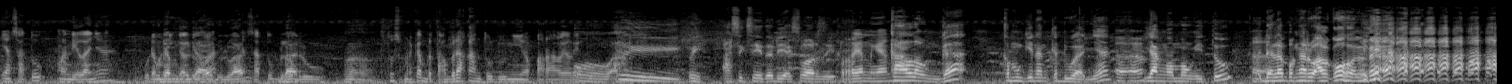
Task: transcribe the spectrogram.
yang satu Mandelanya udah, Udah meninggal, meninggal duluan, duluan, yang satu belum baru. Heeh. terus mereka bertabrakan tuh dunia paralel itu Oh, ah. Wih, Wih, asik sih itu di explore sih. keren kan Kalau enggak kemungkinan keduanya Heeh. yang ngomong itu Heeh. dalam pengaruh alkohol.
